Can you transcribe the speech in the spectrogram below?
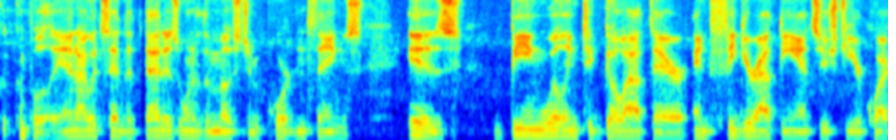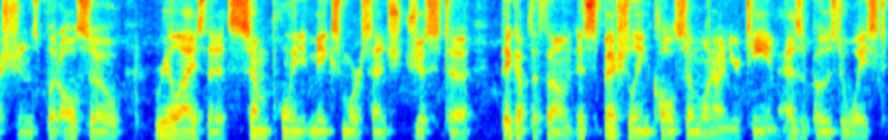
C- completely. And I would say that that is one of the most important things is being willing to go out there and figure out the answers to your questions, but also realize that at some point it makes more sense just to pick up the phone, especially and call someone on your team, as opposed to waste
